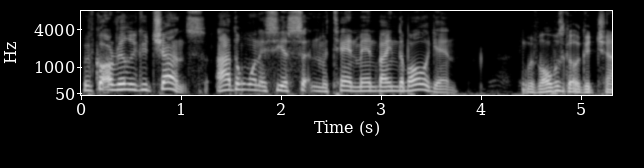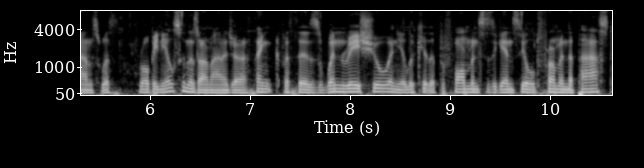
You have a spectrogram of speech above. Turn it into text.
We've got a really good chance. I don't want to see us sitting with ten men behind the ball again. We've always got a good chance with Robbie Neilson as our manager. I think with his win ratio and you look at the performances against the old firm in the past,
